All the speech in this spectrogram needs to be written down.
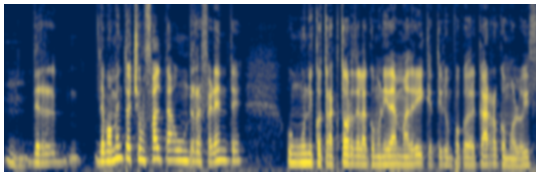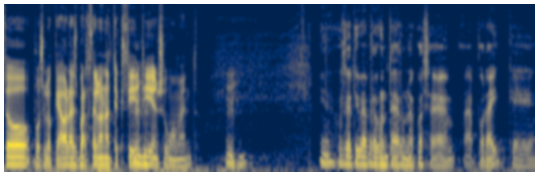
de, momento he hecho en falta un referente, un único tractor de la comunidad en Madrid que tire un poco del carro, como lo hizo pues lo que ahora es Barcelona Tech City en su momento. Mira, José, te iba a preguntar una cosa ah, por ahí, que,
